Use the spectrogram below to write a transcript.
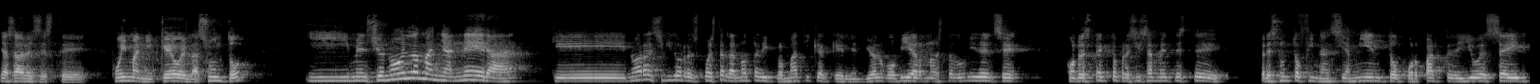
Ya sabes, este, muy maniqueo el asunto. Y mencionó en la mañanera que no ha recibido respuesta a la nota diplomática que le envió al gobierno estadounidense con respecto precisamente a este presunto financiamiento por parte de USAID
